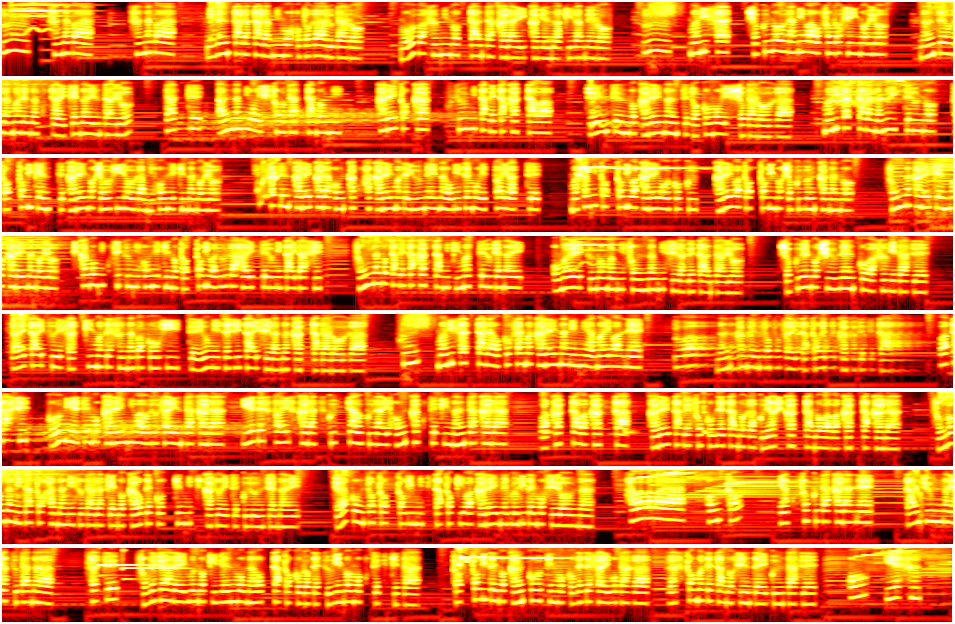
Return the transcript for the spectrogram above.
うー、砂場砂場未練たらたらにも程があるだろ。もうバスに乗ったんだからいい加減諦めろ。うー、マリサ、食の恨みは恐ろしいのよ。なんで恨まれなくちゃいけないんだよ。だって、あんなに美味しそうだったのに。カレーとか、普通に食べたかったわ。チェーン店のカレーなんてどこも一緒だろうが。マリサったら何言ってるの？鳥取県ってカレーの消費量が日本一なのよ。喫茶店カレーから本格派カレーまで有名なお店もいっぱいあって、まさに鳥取はカレー王国、カレーは鳥取の食文化なの。そんなカレー県のカレーなのよ。しかも肉質日本一の鳥取和牛が入ってるみたいだし、そんなの食べたかったに決まってるじゃない。お前いつの間にそんなに調べたんだよ。食への執念怖すぎだぜ。だいたいついさっきまで砂場コーヒーっていう店自体知らなかっただろうが。ふん、マリサったらお子様カレー並みに甘いわね。うわ、なんか面倒くさい例え使ってきた。私、こう見えてもカレーにはうるさいんだから、家でスパイスから作っちゃうくらい本格的なんだから。わかったわかった。カレー食べ損ねたのが悔しかったのはわかったから。その涙と鼻水だらけの顔でこっちに近づいてくるんじゃない。じゃあ今度鳥取に来た時はカレー巡りでもしような。はわわわー、ほんと？約束だからね。単純なやつだな。さて、それじゃあ霊夢の機嫌も治ったところで次の目的地だ。鳥取での観光地もこれで最後だが、ラストまで楽しんでいくんだぜ。おお、イエス。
